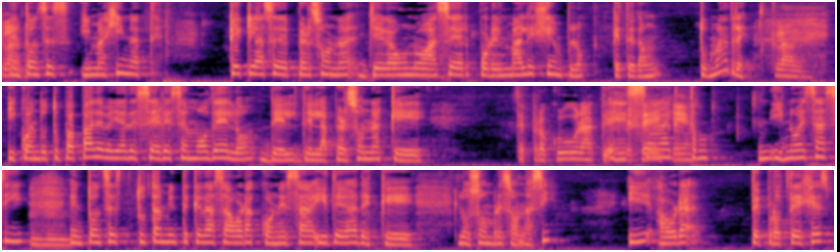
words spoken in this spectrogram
Entonces, imagínate, qué clase de persona llega uno a ser por el mal ejemplo que te da tu madre. Claro. Y cuando tu papá debería de ser ese modelo de, de la persona que te procura, te Exacto. Y no es así. Entonces tú también te quedas ahora con esa idea de que los hombres son así. Y ahora te proteges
